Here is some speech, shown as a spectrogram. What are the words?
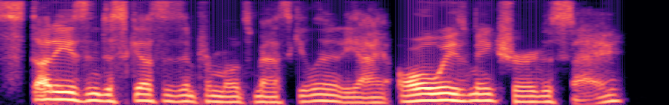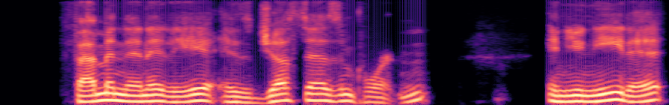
studies and discusses and promotes masculinity i always make sure to say femininity is just as important and you need it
